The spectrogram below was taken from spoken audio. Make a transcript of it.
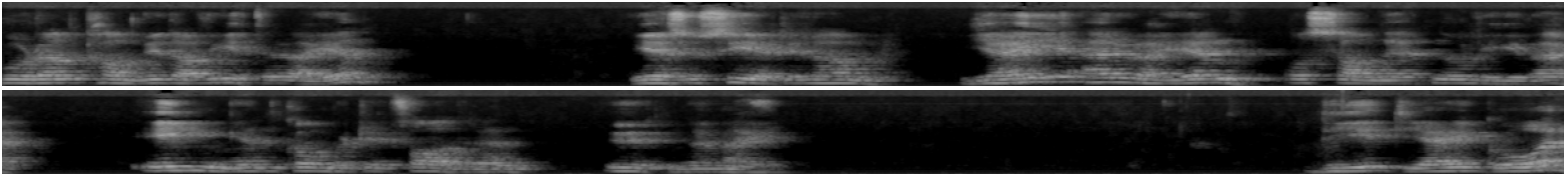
Hvordan kan vi da vite veien? Jesus sier til ham, Jeg er veien og sannheten og livet. Ingen kommer til Faderen uten ved meg. Dit jeg går,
